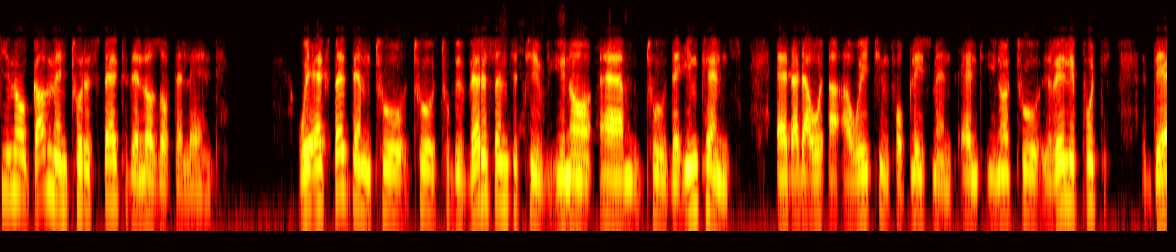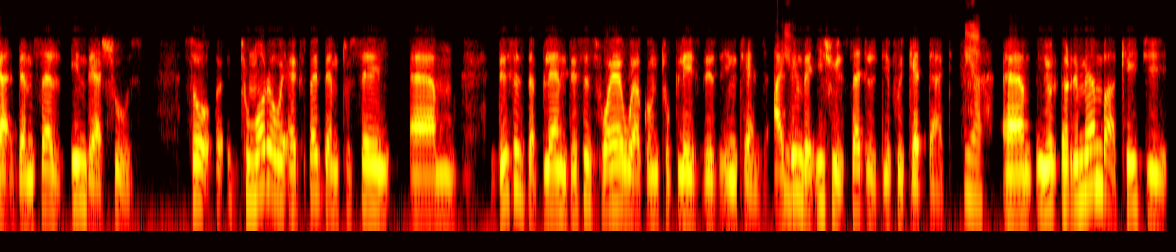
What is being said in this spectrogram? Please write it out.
you know, government to respect the laws of the land. We expect them to, to, to be very sensitive, you know, um, to the intents uh, that are, are waiting for placement and, you know, to really put their, themselves in their shoes. So uh, tomorrow we expect them to say, um, this is the plan, this is where we are going to place these intent. I yeah. think the issue is settled if we get that. Yeah. Um, you remember, KG,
